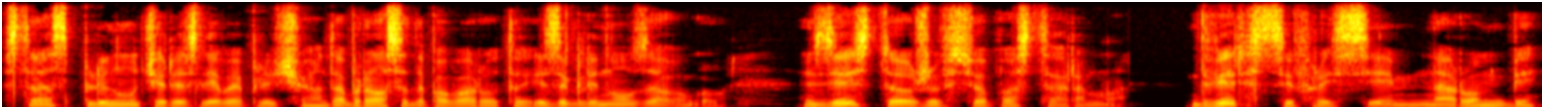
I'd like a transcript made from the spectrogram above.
Стас плюнул через левое плечо, добрался до поворота и заглянул за угол. Здесь тоже все по-старому. Дверь с цифрой 7 на ромбе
